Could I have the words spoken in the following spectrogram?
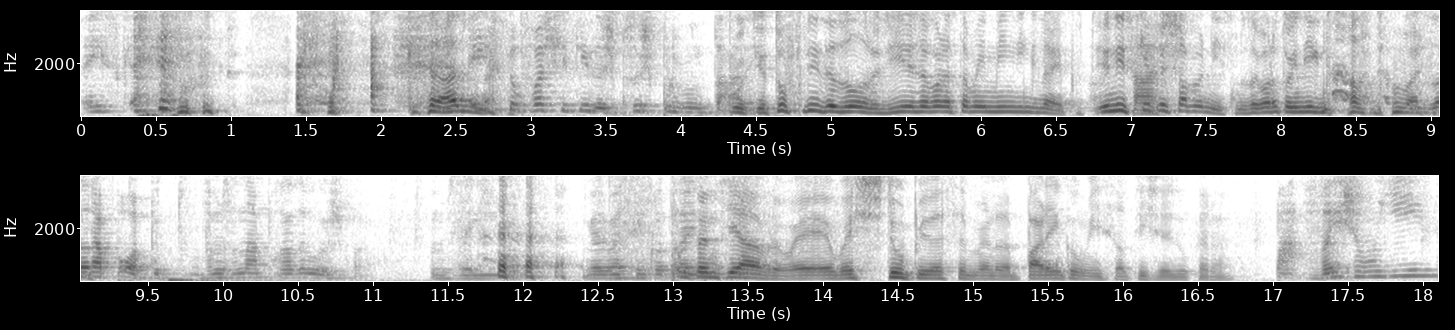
É isso que... Caralho, é isso que não faz sentido, as pessoas perguntarem. Puto, eu estou fedido das alergias, agora também me indignei. Puto. Eu nem sequer Tás. pensava nisso, mas agora estou indignado também. Vamos andar, oh, puto, vamos andar à porrada hoje, pá. Vamos aí. O gajo vai se encontrar aí num Portanto, bro, é, é bem estúpido essa merda. Parem com isso, autistas do caralho. Pá, vejam e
